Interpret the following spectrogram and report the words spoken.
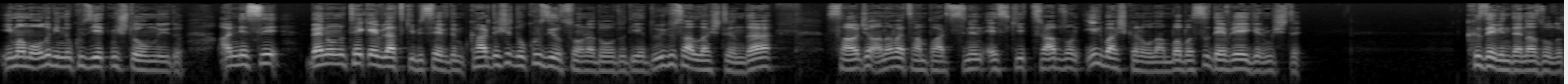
İmamoğlu 1970 doğumluydu. Annesi ben onu tek evlat gibi sevdim. Kardeşi 9 yıl sonra doğdu diye duygusallaştığında Sağcı Anavatan Partisi'nin eski Trabzon il başkanı olan babası devreye girmişti. Kız evinde naz olur.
